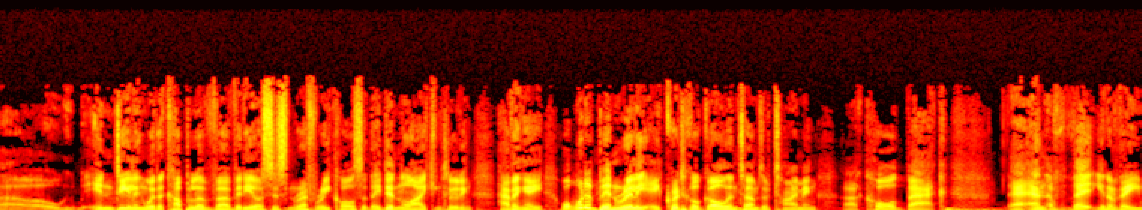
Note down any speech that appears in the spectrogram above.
Uh, in dealing with a couple of uh, video assistant referee calls that they didn't like, including having a what would have been really a critical goal in terms of timing uh, called back. And they, you know, they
